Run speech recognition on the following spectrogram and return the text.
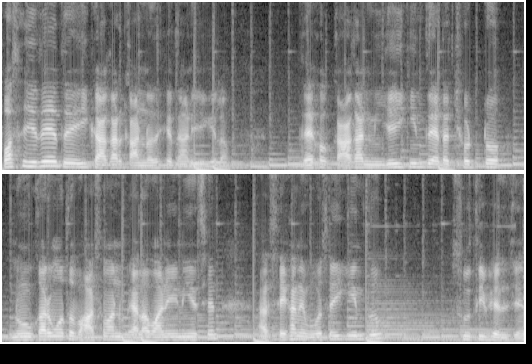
পথে যেতে যেতে এই কাকার কাণ্ড দেখে দাঁড়িয়ে গেলাম। দেখো কাকার নিজেই কিন্তু একটা ছোট্ট নৌকার মতো ভাসমান ভেলা বানিয়ে নিয়েছেন আর সেখানে বসেই কিন্তু সুতি ফেলছেন।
